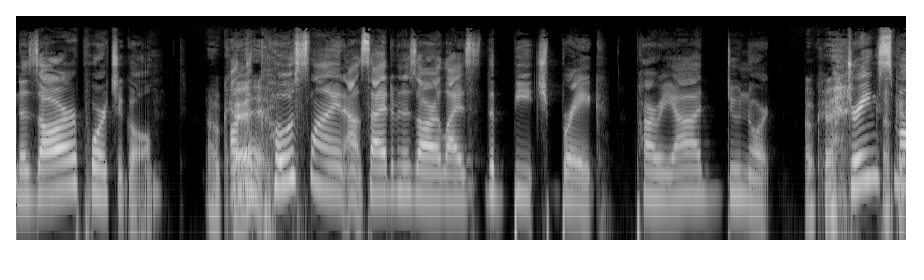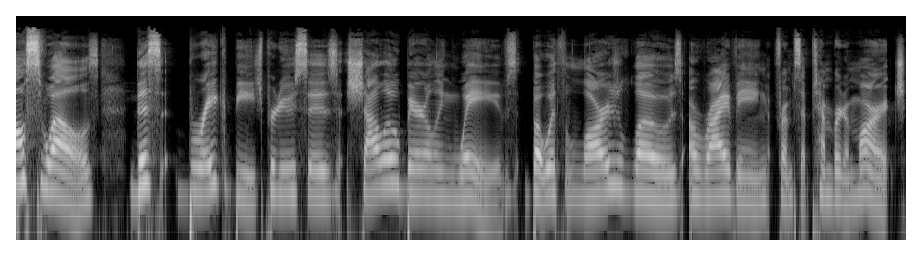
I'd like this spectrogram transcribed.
Nazaré, Portugal. Okay. On the coastline outside of Nazaré lies the beach break, Praia do Norte. okay. During small swells, this break beach produces shallow barreling waves, but with large lows arriving from September to March,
